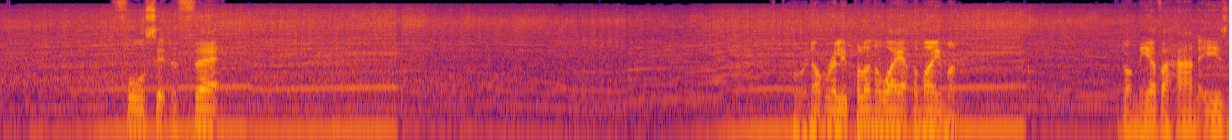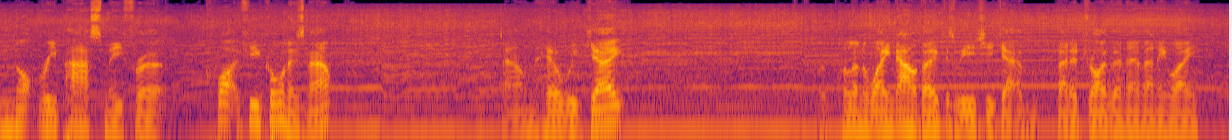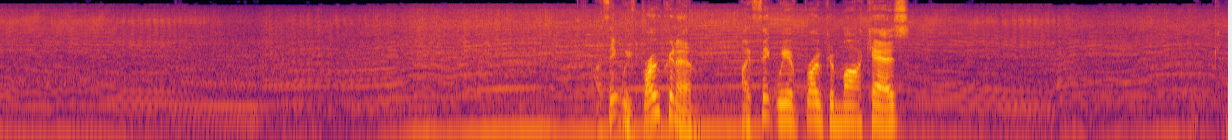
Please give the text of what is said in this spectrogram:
Force it to fit. Well, we're not really pulling away at the moment. But on the other hand, he has not repassed me for quite a few corners now. Down the hill we go. We're pulling away now though, because we usually get a better drive than them anyway. I think we've broken him. I think we have broken Marquez.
